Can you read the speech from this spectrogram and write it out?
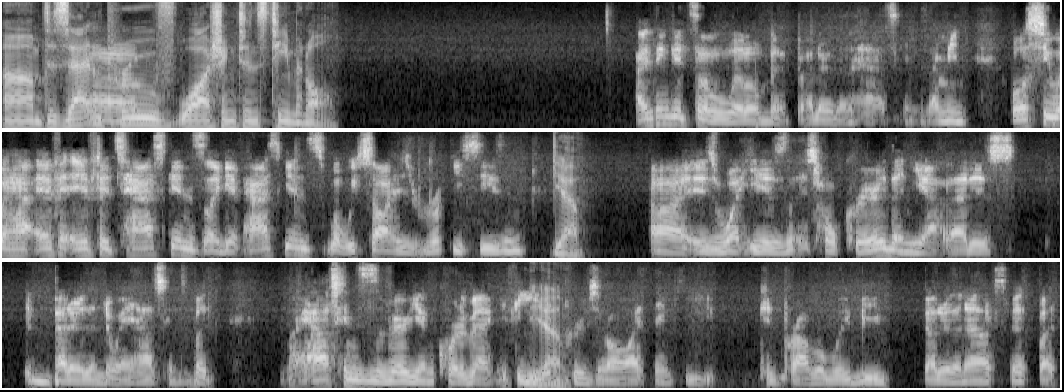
Um, does that improve Washington's team at all? I think it's a little bit better than Haskins. I mean, we'll see what ha- if if it's Haskins. Like if Haskins, what we saw his rookie season Yeah, uh, is what he is his whole career, then yeah, that is better than Dwayne Haskins. But Haskins is a very young quarterback. If he Yeah. improves at all, I think he can probably be better than Alex Smith. But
